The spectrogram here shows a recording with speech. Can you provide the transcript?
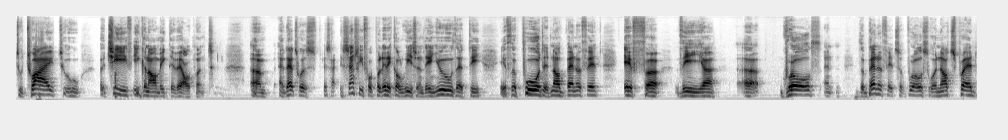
to try to achieve economic development. Um, and that was essentially for political reason. They knew that the, if the poor did not benefit, if uh, the uh, uh, growth and the benefits of growth were not spread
